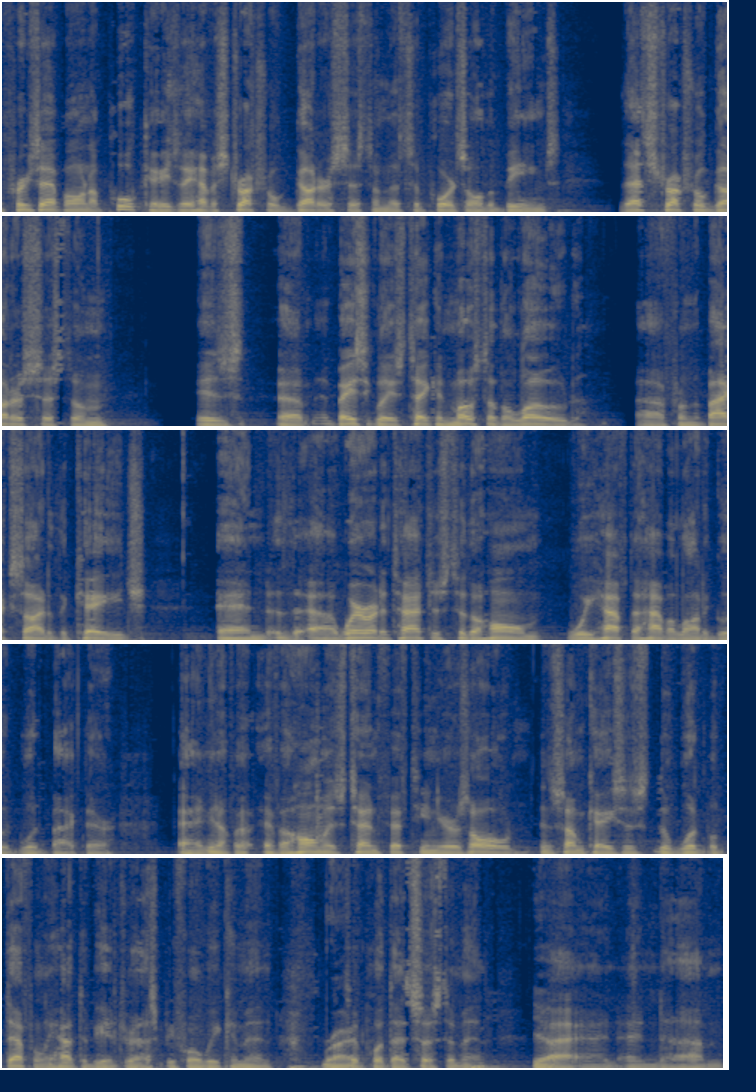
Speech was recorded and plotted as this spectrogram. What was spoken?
for example, on a pool cage, they have a structural gutter system that supports all the beams. That structural gutter system is uh, basically it's taken most of the load uh, from the backside of the cage, and uh, where it attaches to the home, we have to have a lot of good wood back there. And you know, if a, if a home is 10, 15 years old, in some cases, the wood will definitely have to be addressed before we come in Right. to put that system in. Yeah. Uh, and and um,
